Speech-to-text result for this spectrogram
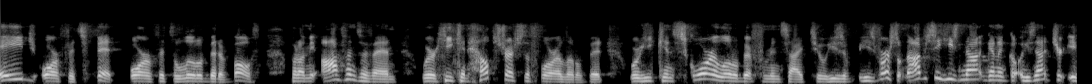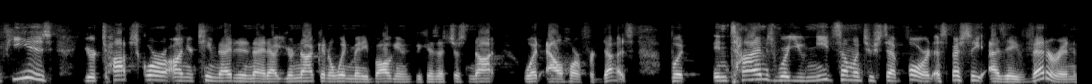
age or if it's fit or if it's a little bit of both. But on the offensive end, where he can help stretch the floor a little bit, where he can score a little bit from inside too, he's he's versatile. Now, obviously, he's not going to go. He's not your. If he is your top scorer on your team night in and night out, you're not going to win many ball games because that's just not what Al Horford does. But in times where you need someone to step forward, especially as a veteran,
